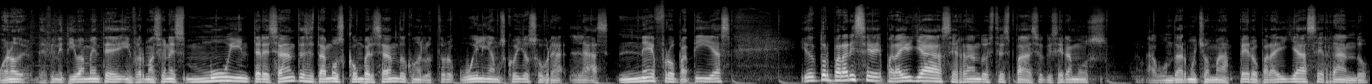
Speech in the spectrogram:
Bueno, de- definitivamente informaciones muy interesantes. Estamos conversando con el doctor Williams Cuello sobre las nefropatías. Y doctor, para para ir ya cerrando este espacio, quisiéramos abundar mucho más, pero para ir ya cerrando,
